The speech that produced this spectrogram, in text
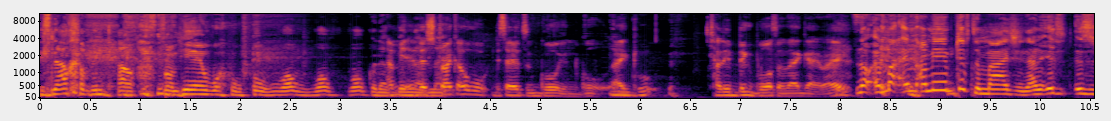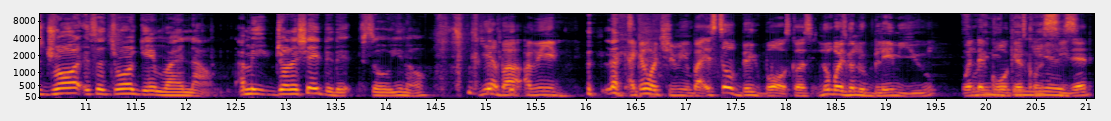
it's now coming down from here. What, what, what, what could have I been? mean, the striker who decided to go in goal, like goal. Charlie, big balls on that guy, right? No, I mean, just imagine. I mean, it's it's a draw. It's a draw game right now. I mean, John O'Shea did it, so you know. yeah, but I mean, I get what you mean, but it's still big balls because nobody's going to blame you when the goal gets conceded,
